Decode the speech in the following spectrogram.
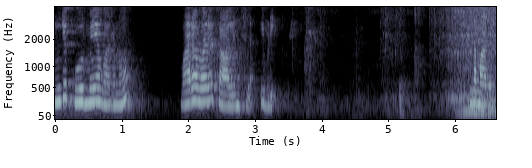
இங்கே கூர்மையாக வரணும். வர வர கால் இன்ச்சில் இப்படி. இந்த மாதிரி.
